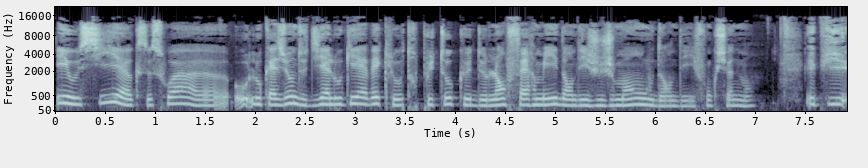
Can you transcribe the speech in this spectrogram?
et aussi euh, que ce soit euh, l'occasion de dialoguer avec l'autre plutôt que de l'enfermer dans des jugements ou dans des fonctionnements. Et puis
